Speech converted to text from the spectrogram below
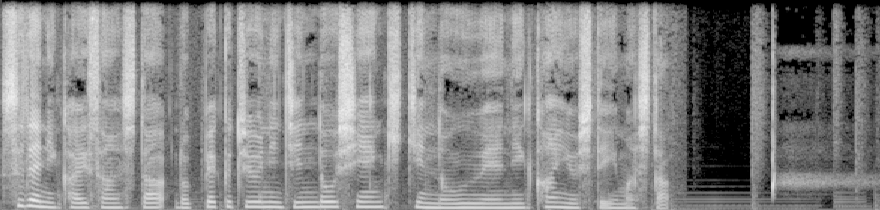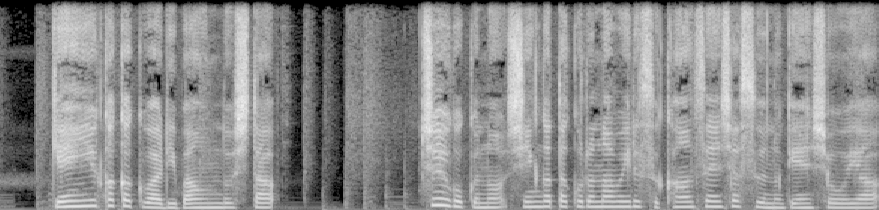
すでに解散した612人道支援基金の運営に関与していました。原油価格はリバウンドした。中国の新型コロナウイルス感染者数の減少や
